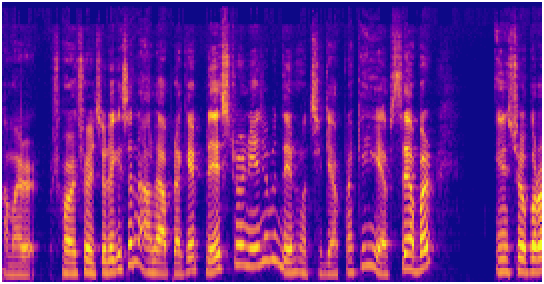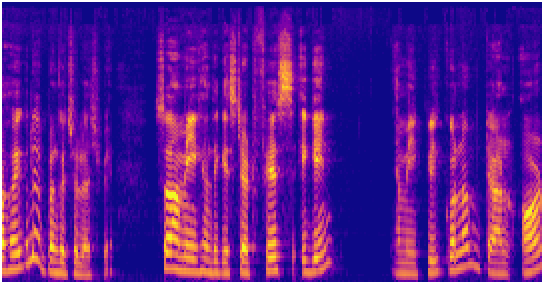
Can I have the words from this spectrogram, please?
আমার সরাসরি চলে গেছে। নাহলে আপনাকে প্লে স্টোরে নিয়ে যাবে দেন হচ্ছে কি আপনাকে এই অ্যাপসে আবার ইনস্টল করা হয়ে গেলে আপনাকে চলে আসবে। সো আমি এখান থেকে স্টার্ট ফেস এগেইন আমি ক্লিক করলাম টার্ন অন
